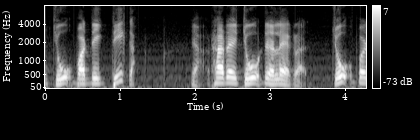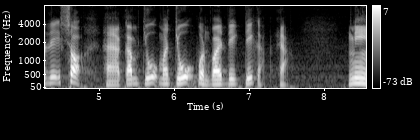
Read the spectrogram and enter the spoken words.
ำจุปฏิติกอะอย่าถ้าได้จุเตือนแรกล่ะจุปฏิเสาะหากำจุมาจุปนปฏิติกอะอย่านี่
